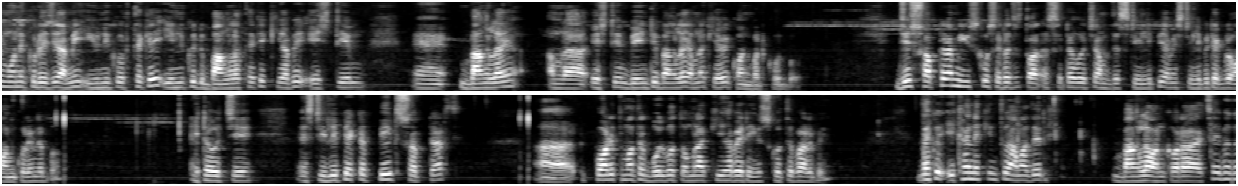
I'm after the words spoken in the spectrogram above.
আমি মনে করি যে আমি ইউনিকোড থেকে ইউনিকোড বাংলা থেকে কীভাবে এসটিএম বাংলায় আমরা এসটিএম বিএনটি বাংলায় আমরা কীভাবে কনভার্ট করব? যে সফটওয়্যার আমি ইউজ করব সেটা হচ্ছে সেটা হচ্ছে আমাদের স্টিলিপি আমি স্টিলিপিটা একবার অন করে নেব। এটা হচ্ছে স্টিলিপি একটা পেড সফটওয়্যার পরে তোমাদের বলব তোমরা কীভাবে এটা ইউজ করতে পারবে। দেখো, এখানে কিন্তু আমাদের বাংলা অন করা আছে এবং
